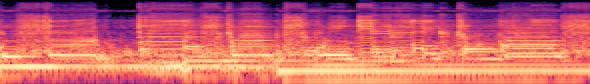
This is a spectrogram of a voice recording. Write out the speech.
Sweet, like the walls.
